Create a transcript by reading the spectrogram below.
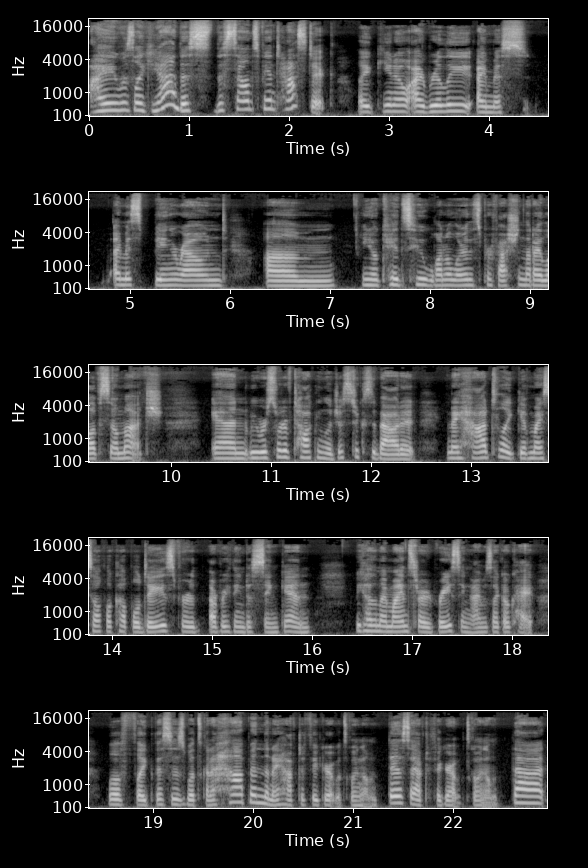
I was like, yeah, this this sounds fantastic. Like, you know, I really I miss I miss being around um you know, kids who want to learn this profession that I love so much. And we were sort of talking logistics about it, and I had to like give myself a couple days for everything to sink in because my mind started racing. I was like, okay, well, if like this is what's going to happen, then I have to figure out what's going on with this, I have to figure out what's going on with that.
